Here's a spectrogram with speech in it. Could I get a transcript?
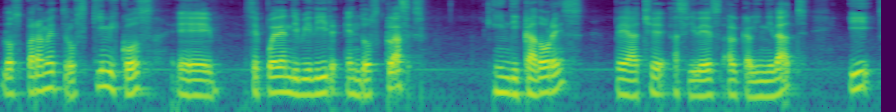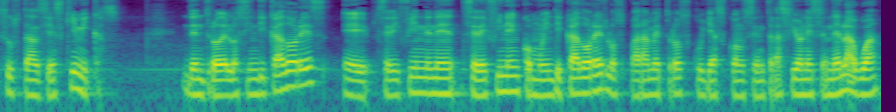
los parámetros químicos eh, se pueden dividir en dos clases. Indicadores, pH, acidez, alcalinidad y sustancias químicas. Dentro de los indicadores eh, definen, se, definen, como indicadores los parámetros cuyas concentraciones en el agua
